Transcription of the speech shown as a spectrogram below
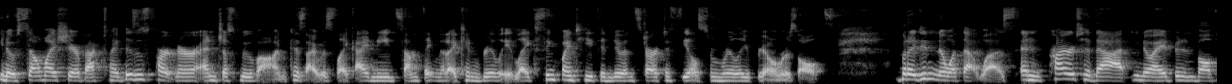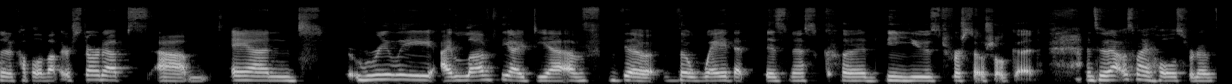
you know, sell my share back to my business partner and just move on because I was like, I need something that I can really like sink my teeth into and start to feel some really real results. But I didn't know what that was. And prior to that, you know, I had been involved in a couple of other startups. Um, and really I loved the idea of the the way that business could be used for social good. And so that was my whole sort of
